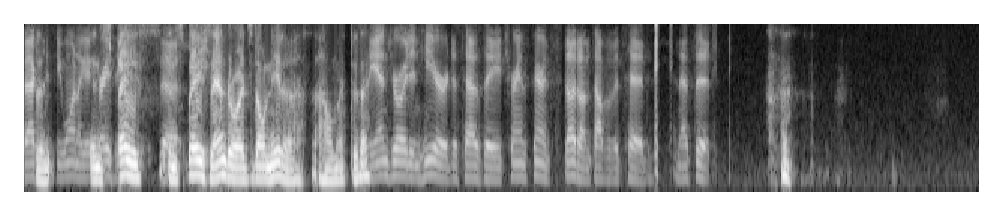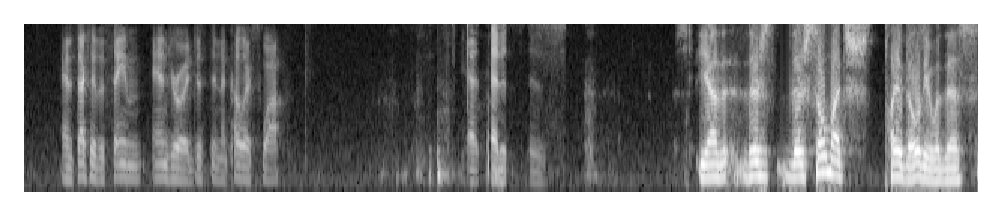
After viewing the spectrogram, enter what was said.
In fact, in, if you want to get in crazy, space, the, in space, androids don't need a, a, helmet, do they? The android in here just has a transparent stud on top of its head, and that's it. and it's actually the same android, just in a color swap. Yeah, its head is, is yeah, there's there's so much playability with this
